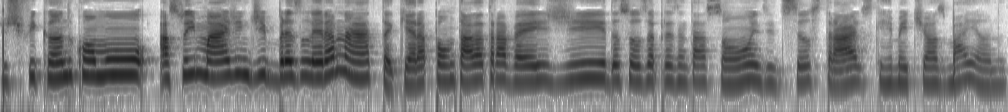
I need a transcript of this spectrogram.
justificando como a sua imagem de brasileira nata, que era apontada através de, das suas apresentações e de seus trajes que remetiam às baianas.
